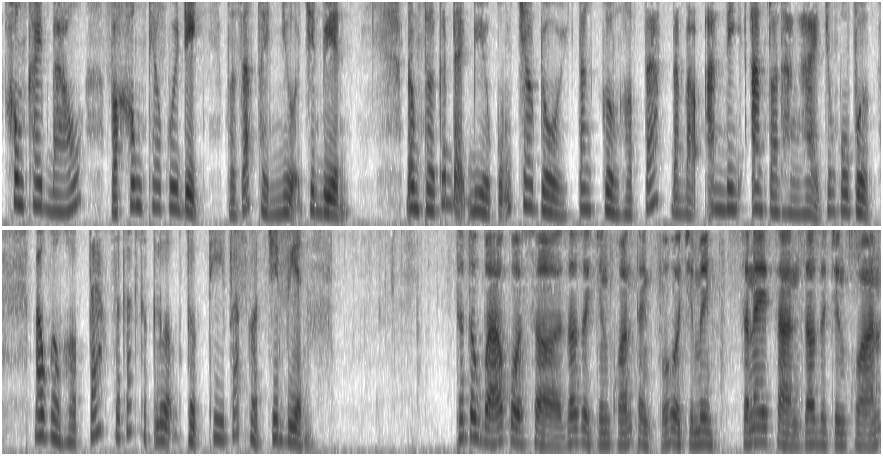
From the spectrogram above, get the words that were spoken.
không khai báo và không theo quy định và rác thải nhựa trên biển. Đồng thời các đại biểu cũng trao đổi tăng cường hợp tác đảm bảo an ninh an toàn hàng hải trong khu vực, bao gồm hợp tác giữa các lực lượng thực thi pháp luật trên biển. Theo thông báo của Sở Giao dịch Chứng khoán Thành phố Hồ Chí Minh, sáng nay sàn giao dịch chứng khoán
